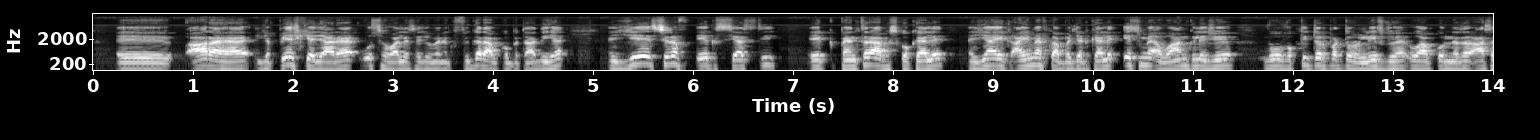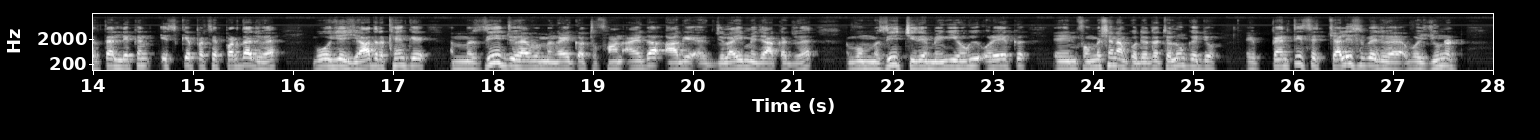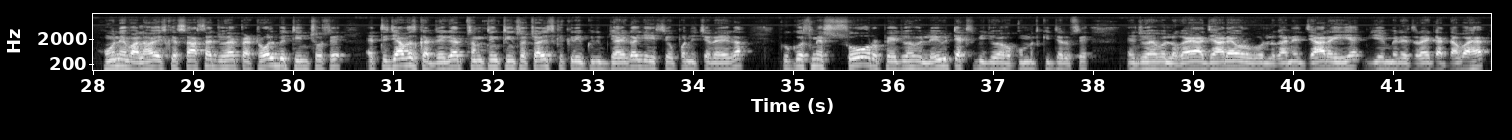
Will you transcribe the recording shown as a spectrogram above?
आ रहा है या पेश किया जा रहा है, उस हवाले से जो मैंने फिगर आपको बता दी है, ये सिर्फ़ एक सियासी, एक पैंतरा आप इसको कह ले, या एक आईएमएफ का बजट कह ले, इसमें अवाम के लिए जो है वो वक्ती तौर पर तो रिलीफ जो है वो आपको नज़र आ सकता है, लेकिन इसके पीछे पर्दा जो है वो ये याद रखें कि मज़ीद जो है वो महँगाई का तूफ़ान आएगा, आगे जुलाई में जाकर जो है वो मज़ीद चीज़ें महँगी होंगी। और एक इन्फॉर्मेशन आपको देता चलूँ कि जो पैंतीस से चालीस रुपये जो है वो यूनिट होने वाला है, इसके साथ साथ जो है पेट्रोल भी तीन सौ से तजावज़ कर देगा समथिंग तीन सौ चालीस के करीब करीब जाएगा, ये इससे ऊपर नीचे रहेगा, क्योंकि उसमें सौ रुपये जो है लेवी टैक्स भी जो है हुकूमत की तरफ़ से जो है वो लगाया जा रहा है और वो लगाने जा रही है, ये मेरे ज़राए का दावा है।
